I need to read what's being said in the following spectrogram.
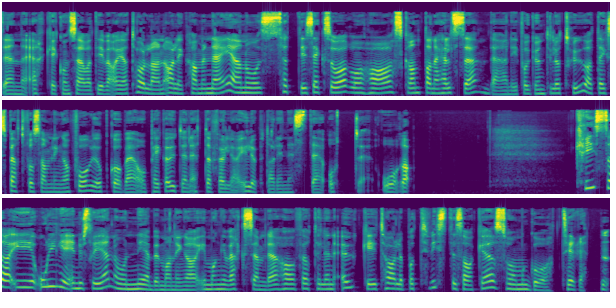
Den erkekonservative ayatollahen Ali Khamenei er nå 76 år og har skrantende helse, der de får grunn til å tro at ekspertforsamlinga får i oppgave å peke ut en etterfølger i løpet av de neste åtte åra. Krisa i oljeindustrien og nedbemanninger i mange virksomheter har ført til en økning i tallet på tvistesaker som går til retten.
